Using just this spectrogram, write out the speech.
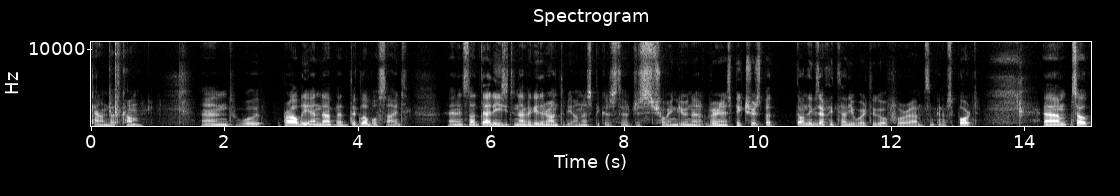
canon.com, and we'll probably end up at the global site. And it's not that easy to navigate around, to be honest, because they're just showing you very nice pictures, but don't exactly tell you where to go for um, some kind of support. Um, so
